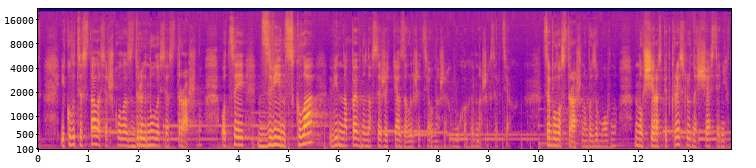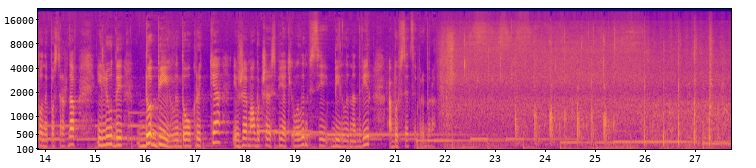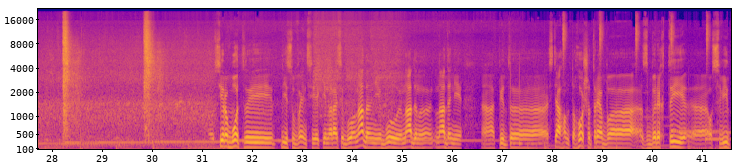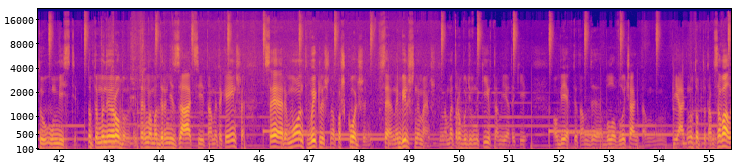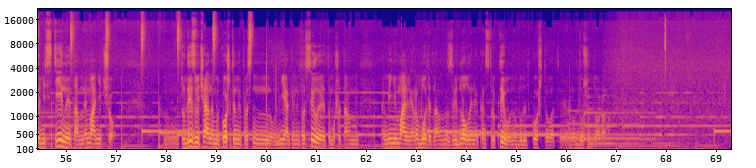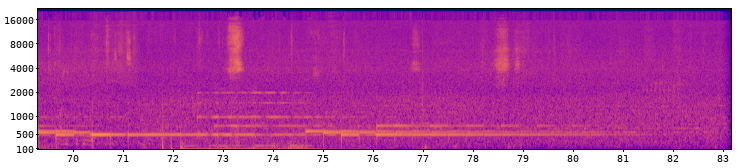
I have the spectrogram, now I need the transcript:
І коли це сталося, школа здригнулася страшно. Оцей дзвін скла, він, напевно, на все життя залишиться у наших вухах і в наших серцях. Це було страшно, безумовно. Ну, ще раз підкреслюю, на щастя, ніхто не постраждав. І люди добігли до укриття, і вже, мабуть, через 5 хвилин всі бігли на двір, аби все це прибирати. Всі роботи і субвенції, які наразі були надані, були надані, надані е, під е, стягом того, що треба зберегти е, освіту у місті. Тобто ми не робимо там, термомодернізації там, і таке інше. Це ремонт виключно пошкоджень. Все, не більш, не менш. На метробудівників там є такі об'єкти, там, де було влучань там, 5. Ну, тобто там завалені стіни, там нема нічого. Туди, звичайно, ми кошти не просили, ну, ніякі не просили, тому що там мінімальні роботи там, з відновлення конструктиву ну, будуть коштувати ну, дуже дорого.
